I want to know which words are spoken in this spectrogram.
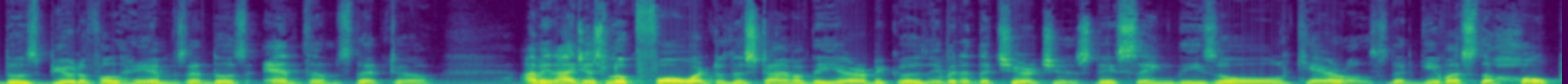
those beautiful hymns and those anthems that uh, I mean, I just look forward to this time of the year because even in the churches, they sing these old carols that give us the hope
